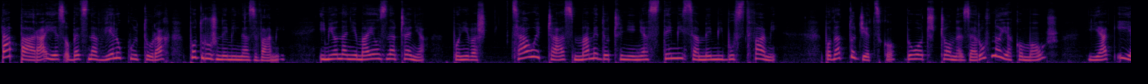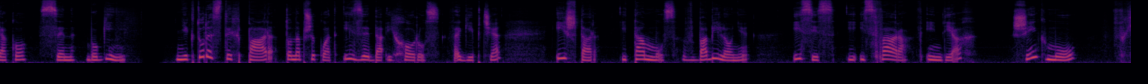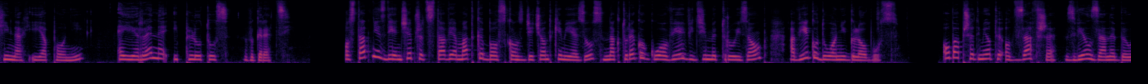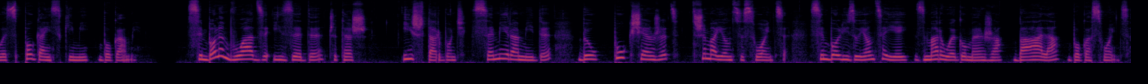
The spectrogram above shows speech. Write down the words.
Ta para jest obecna w wielu kulturach pod różnymi nazwami. Imiona nie mają znaczenia, ponieważ cały czas mamy do czynienia z tymi samymi bóstwami. Ponadto dziecko było czczone zarówno jako mąż, jak i jako syn bogini. Niektóre z tych par to na przykład Izyda i Horus w Egipcie, Isztar i Tammuz w Babilonie, Isis i Isfara w Indiach, Shing-Mu w Chinach i Japonii, Eirene i Plutus w Grecji. Ostatnie zdjęcie przedstawia Matkę Boską z Dzieciątkiem Jezus, na którego głowie widzimy trójząb, a w jego dłoni globus. Oba przedmioty od zawsze związane były z pogańskimi bogami. Symbolem władzy Izydy, czy też Isztar bądź Semiramidy, był półksiężyc trzymający słońce, symbolizujące jej zmarłego męża Baala, boga słońca.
